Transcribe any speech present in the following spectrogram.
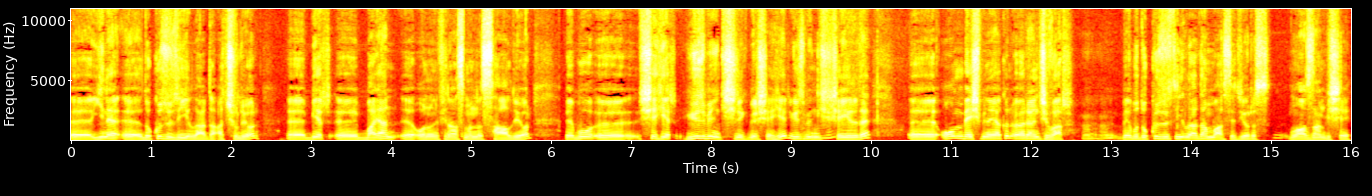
e, yine e, 900'lü yıllarda açılıyor. E, bir e, bayan e, onun finansmanını sağlıyor. Ve bu e, şehir 100 bin kişilik bir şehir. 100 bin kişi şehirde e, 15 bine yakın öğrenci var. Ve bu 900'lü yıllardan bahsediyoruz. Muazzam bir şey.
